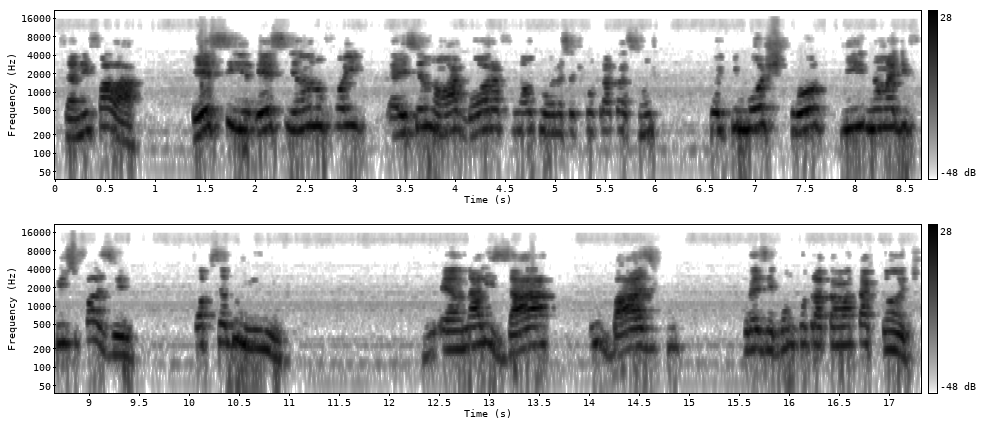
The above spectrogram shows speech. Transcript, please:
precisa nem falar. Esse, esse ano foi, é, esse ano não, agora, final do ano, essas contratações foi que mostrou que não é difícil fazer. Só precisa do mínimo. É analisar o básico. Por exemplo, vamos contratar um atacante.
